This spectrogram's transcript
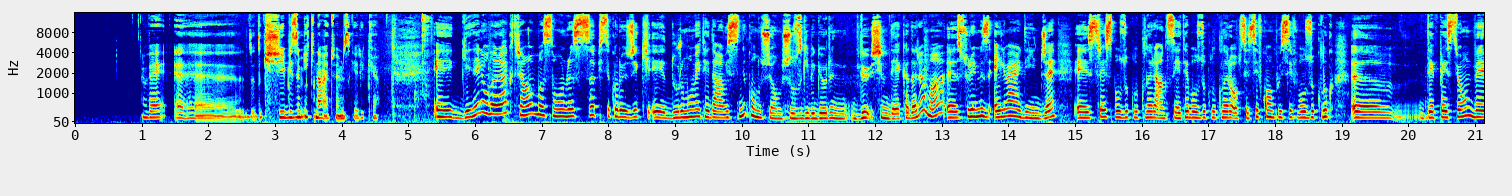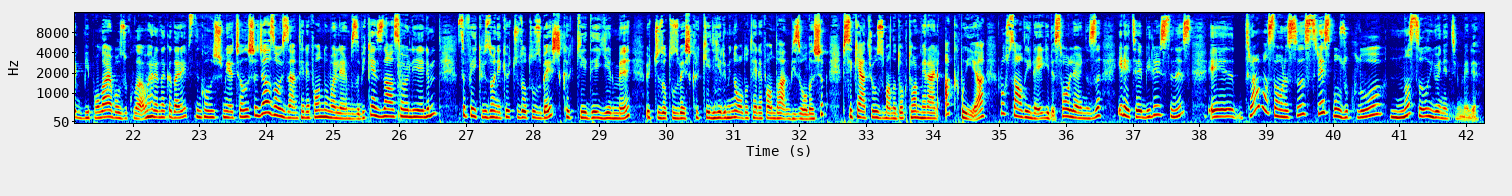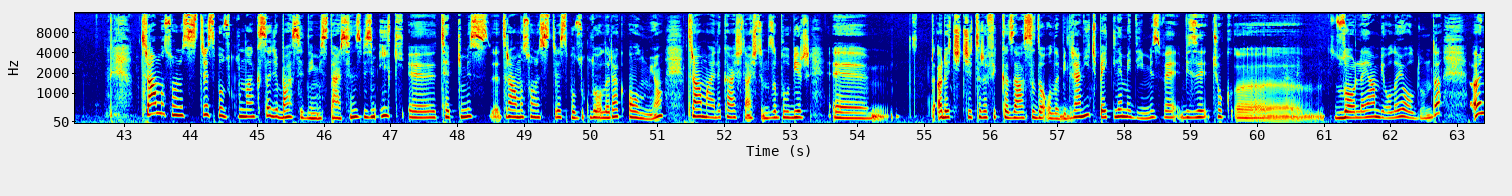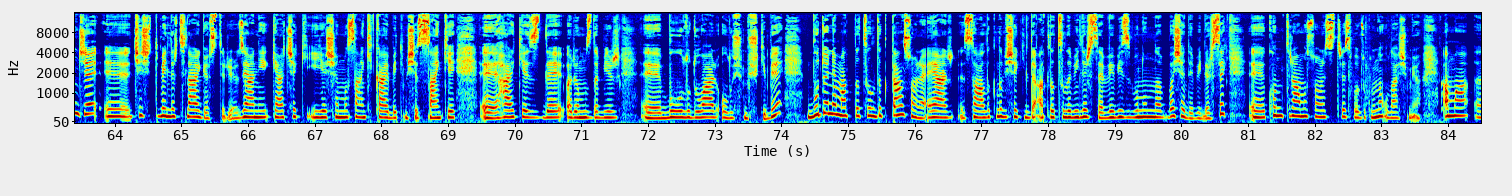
ve e, kişiyi bizim ikna etmemiz gerekiyor. E, genel olarak travma sonrası psikolojik e, durumu ve tedavisini konuşuyormuşuz gibi göründü şimdiye kadar ama e, süremiz el verdiğince e, stres bozuklukları, anksiyete bozuklukları, obsesif kompulsif bozukluk, e, depresyon ve bipolar bozukluğa varana kadar hepsini konuşmaya çalışacağız. O yüzden telefon numaralarımızı bir kez daha söyleyelim. 0212 335 47 20 335 47 20 oldu telefondan bize ulaşıp psikiyatri uzmanı Doktor Meral Akbıyı'ya ruhsal sağlığıyla ilgili sorularınızı iletebilirsiniz. E, travma sonrası stres bozukluğu nasıl yönetilmeli? Travma sonrası stres bozukluğundan kısaca bahsedeyim isterseniz. Bizim ilk e, tepkimiz e, travma sonrası stres bozukluğu olarak olmuyor. Travma ile karşılaştığımızda bu bir e, araç içi trafik kazası da olabilir. Yani hiç beklemediğimiz ve bizi çok e, zorlayan bir olay olduğunda önce e, çeşitli belirtiler gösteriyoruz. Yani gerçek yaşamı sanki kaybetmişiz. Sanki e, herkes de aramızda bir e, buğulu duvar oluşmuş gibi. Bu dönem atlatıldıktan sonra eğer sağlıklı bir şekilde atlatılabilirse ve biz bununla baş edebilirsek e, konu travma sonrası stres bozukluğuna ulaşmıyor. Ama e,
